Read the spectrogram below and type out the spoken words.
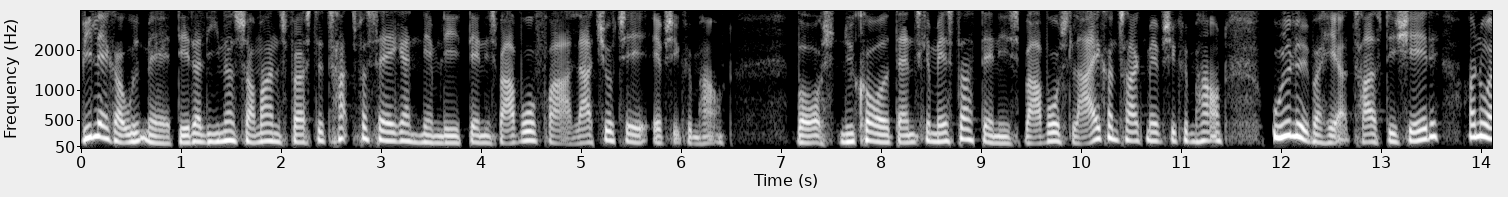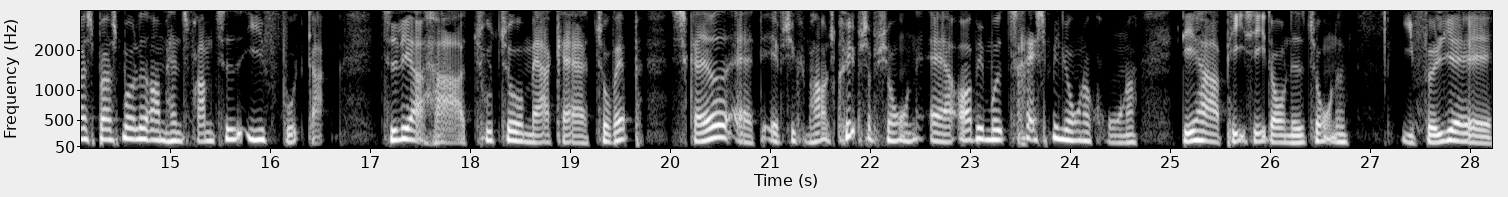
Vi lægger ud med det, der ligner sommerens første transfersaga, nemlig Dennis Vavro fra Lazio til FC København. Vores nykårede danske mester, Dennis Vavros lejekontrakt med FC København, udløber her 30. 6. og nu er spørgsmålet om hans fremtid i fuld gang. Tidligere har Tuto Merca Tovep skrevet, at FC Københavns købsoption er op imod 60 millioner kroner. Det har PC dog nedtonet. Ifølge øh,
